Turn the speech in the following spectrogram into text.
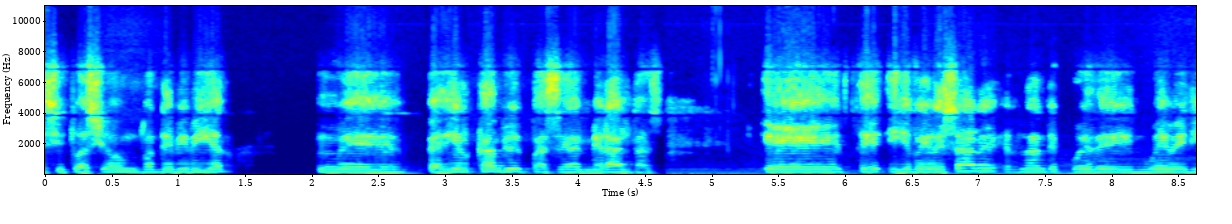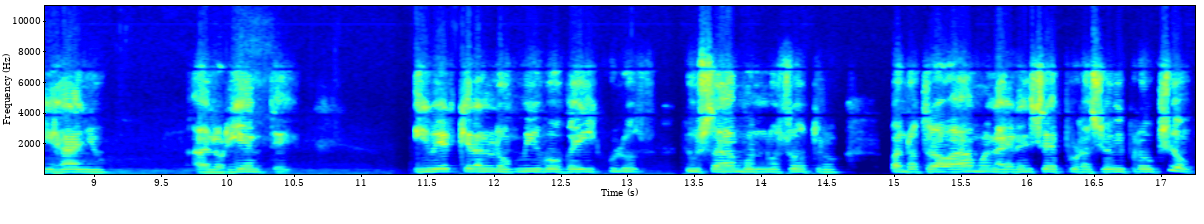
situación donde vivía, me pedí el cambio y pasé a Esmeraldas. Eh, y regresar, Hernán, después de nueve, diez años al oriente y ver que eran los mismos vehículos que usábamos nosotros cuando trabajamos en la gerencia de exploración y producción.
